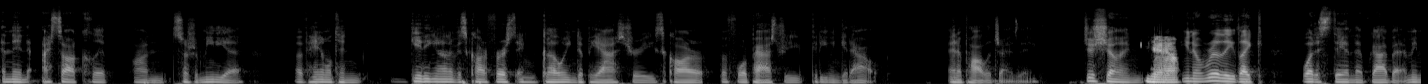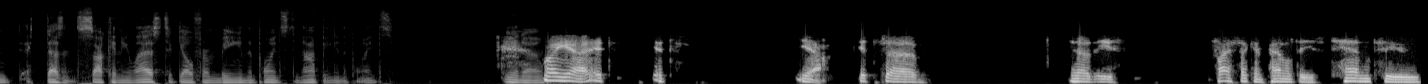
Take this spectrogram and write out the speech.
And then I saw a clip on social media of Hamilton getting out of his car first and going to Piastri's car before Piastri could even get out and apologizing. Just showing Yeah. you know really like what a stand-up guy but I mean it doesn't suck any less to go from being in the points to not being in the points you know? Well, yeah, it's it's yeah, it's uh, you know, these five second penalties tend to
